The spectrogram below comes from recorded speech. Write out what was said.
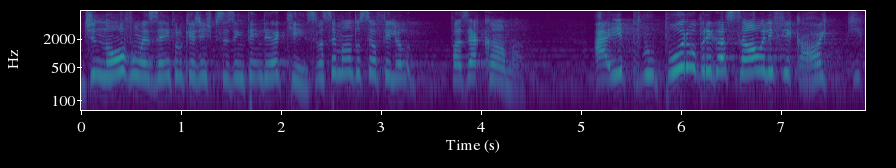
de novo, um exemplo que a gente precisa entender aqui. Se você manda o seu filho fazer a cama, aí por pura obrigação ele fica, ai que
